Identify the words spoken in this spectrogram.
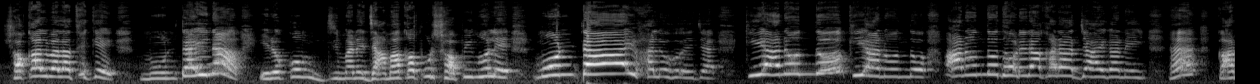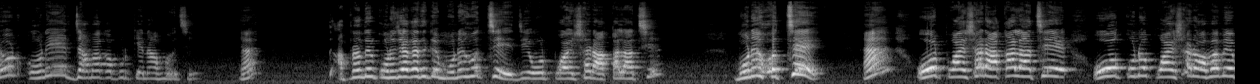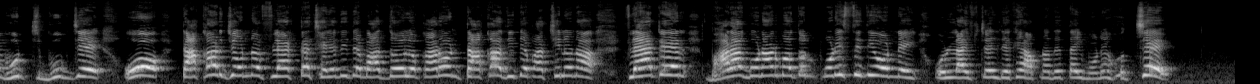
সকালবেলা থেকে মনটাই না এরকম মানে জামা কাপড় শপিং হলে মনটাই ভালো হয়ে যায়। কি আনন্দ কি আনন্দ। আনন্দ ধরে রাখার আর জায়গা নেই হ্যাঁ? কারণ অনেক জামা কাপড় কেনা হয়েছে হ্যাঁ? আপনাদের কোনো জায়গা থেকে মনে হচ্ছে যে ওর পয়সার আকাল আছে? মনে হচ্ছে? হ্যাঁ? ওর পয়সার আকাল আছে। ও কোনো পয়সার অভাবে ভুগ- ভুগছে। ও টাকার জন্য ফ্ল্যাটটা ছেড়ে দিতে বাধ্য হলো, কারণ টাকা দিতে পারছিল না। ফ্ল্যাটের ভাড়া গোনার মতন পরিস্থিতি ওর নেই। ওর লাইফস্টাইল দেখে আপনাদের তাই মনে হচ্ছে?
